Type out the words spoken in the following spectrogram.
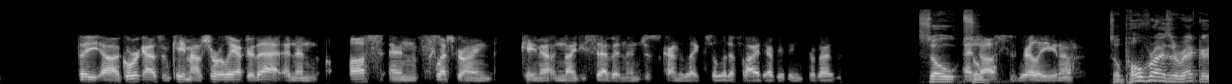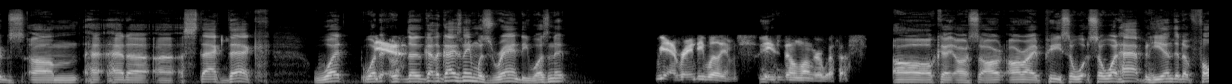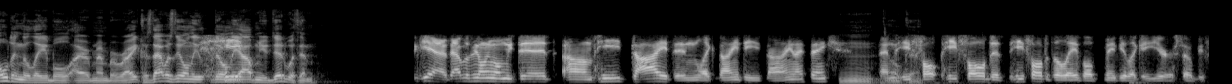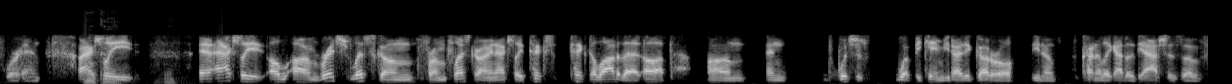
the uh gorgasm came out shortly after that and then us and Fleshgrind came out in 97 and just kind of like solidified everything for them so and so us really you know So Pulverizer Records um, ha- had a, a, stacked deck. What what Yeah. the, the guy's name was Randy, wasn't it? yeah randy williams he's no longer with us Oh, okay. Oh, so R- R.I.P. So what so what happened? He ended up folding the label. I remember right because that was the only the only He- album you did with him. Yeah that was the only one we did um he died in like 99 i think Mm, and he okay. fol- he folded he folded the label maybe like a year or so beforehand. Actually, uh, actually, uh, um, Rich Lipscomb from Fleshgrind actually picked picked a lot of that up, um, and which is what became United Guttural. You know, kind of like out of the ashes of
